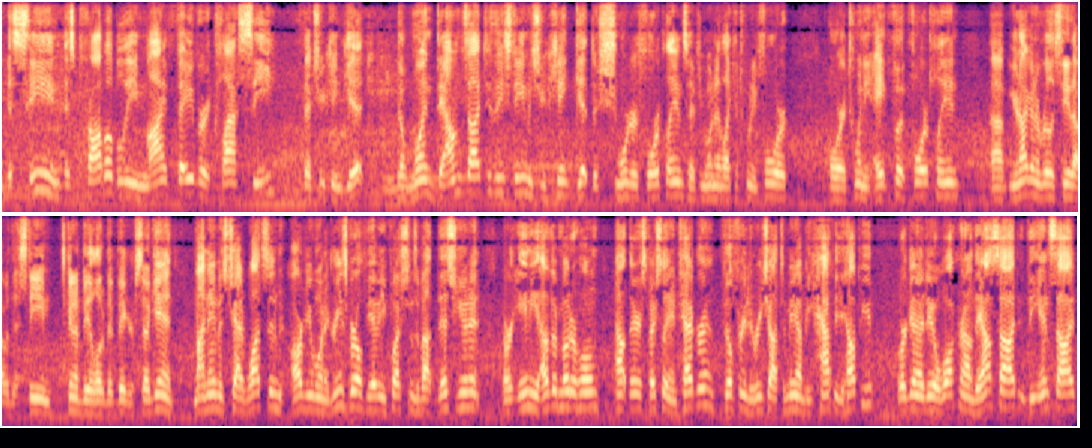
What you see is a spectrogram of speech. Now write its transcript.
Esteem is probably my favorite Class C that you can get the one downside to the Esteem is you can't get the shorter floor plans. So if you wanted like a 24 or a 28 foot floor plan, um, you're not going to really see that with the Esteem. It's going to be a little bit bigger. So again, my name is Chad Watson, RV1 of Greensboro. If you have any questions about this unit or any other motorhome out there, especially Entegra, feel free to reach out to me. I'd be happy to help you. We're going to do a walk around the outside, the inside,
